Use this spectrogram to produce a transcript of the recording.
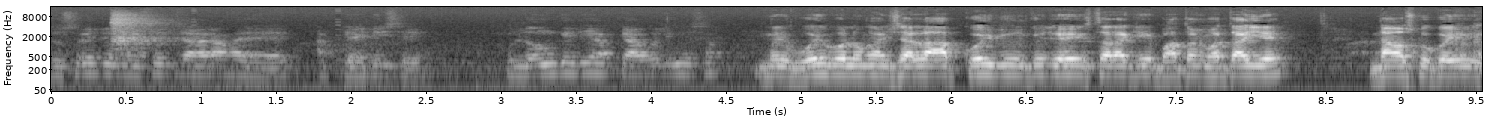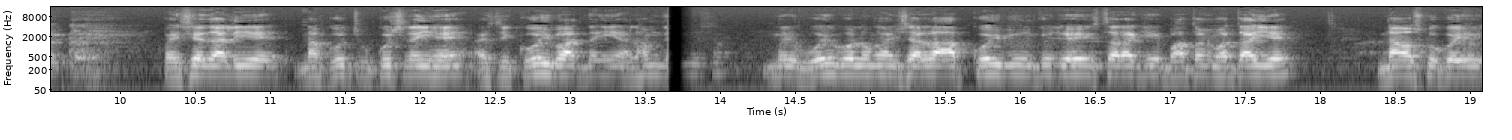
दूसरे जो मैसेज जा रहा है आपके आईडी से उन लोगों के लिए आप क्या बोलेंगे सर? मैं वही बोलूँगा इंशाल्लाह आप कोई भी उनको जो है इस तरह की बातों में बताइए ना उसको कोई पैसे डालिए, ना कुछ कुछ नहीं है, ऐसी कोई बात नहीं है अलहमदिल्ला मैं वही बोलूँगा, इंशाल्लाह, आप कोई भी उनको जो है इस तरह की बातों में बताइए, ना उसको कोई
